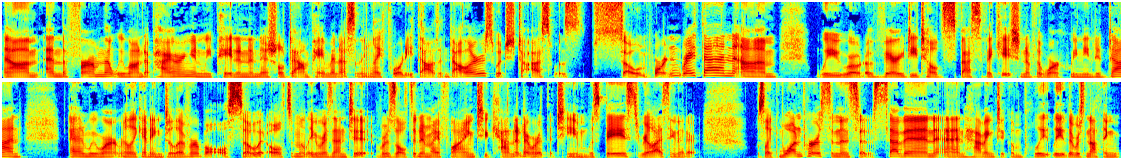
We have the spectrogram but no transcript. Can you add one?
Um, and the firm that we wound up hiring, and we paid an initial down payment of something like $40,000, which to us was so important right then. Um, we wrote a very detailed specification of the work we needed done, and we weren't really getting deliverables. So it ultimately resented, resulted in my flying to Canada where the team was based, realizing that it was like one person instead of seven and having to completely there was nothing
